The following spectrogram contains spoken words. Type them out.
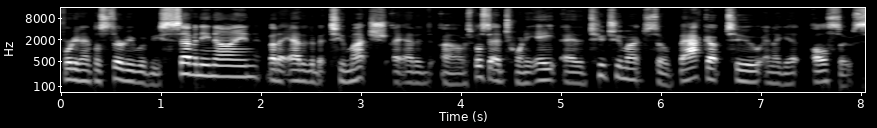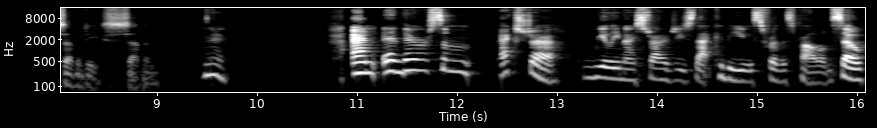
49 plus 30 would be 79 but i added a bit too much i added uh, i was supposed to add 28 i added two too much so back up two and i get also 77 yeah. and and there are some extra really nice strategies that could be used for this problem. So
